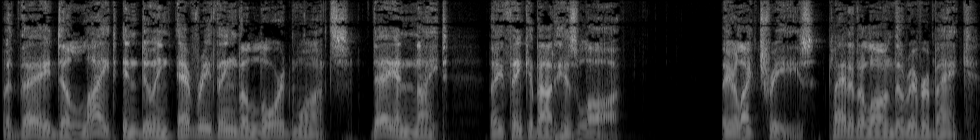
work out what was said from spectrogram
But they delight in doing everything the Lord wants. Day and night they think about His law. They are like trees planted along the river bank,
